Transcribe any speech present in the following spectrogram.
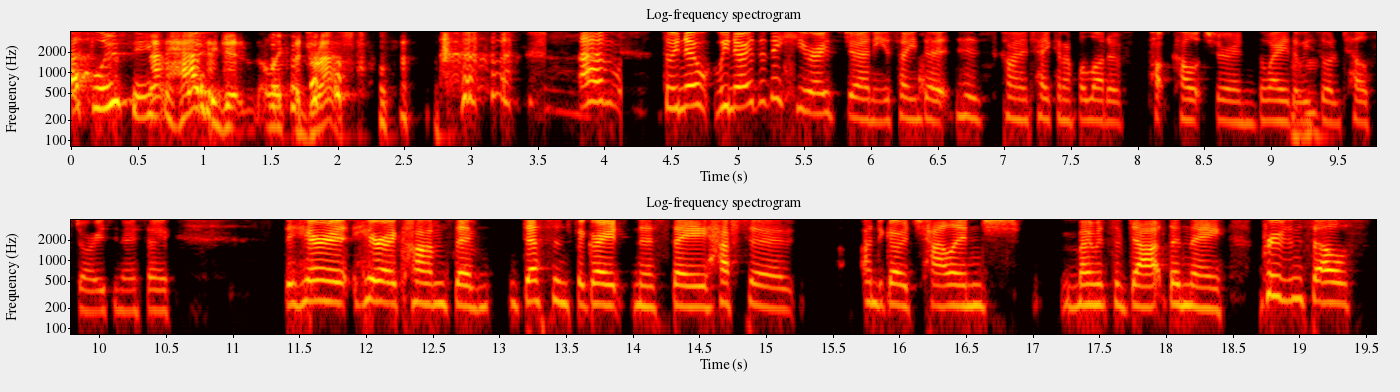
That's Lucy. that had to get like addressed. um, so we know we know that the hero's journey is something that has kind of taken up a lot of pop culture and the way that we Mhm. sort of tell stories. You know, so the hero hero comes, they're destined for greatness. They have to undergo challenge, moments of doubt, then they prove themselves,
